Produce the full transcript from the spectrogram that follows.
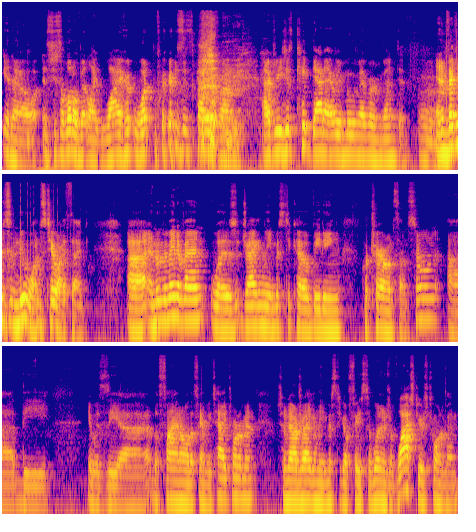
you know it's just a little bit like why what where is this coming from after he just kicked out every move ever invented and invented some new ones too i think uh, and then the main event was dragon lee and Místico beating Cuatrero and Sanson. Uh, the it was the uh, the final of the family tag tournament. So now Dragon Lee and Místico face the winners of last year's tournament,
